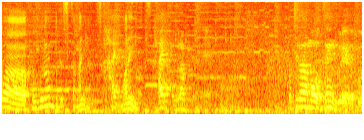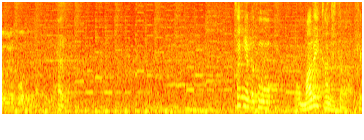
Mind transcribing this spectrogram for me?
はフォグランプですか？何なんですか、はい。丸いのはですねはいフォグランプですね。こちらはもう全グレード標準装備になっております。はい。最近やっぱこの丸い感じってのは結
